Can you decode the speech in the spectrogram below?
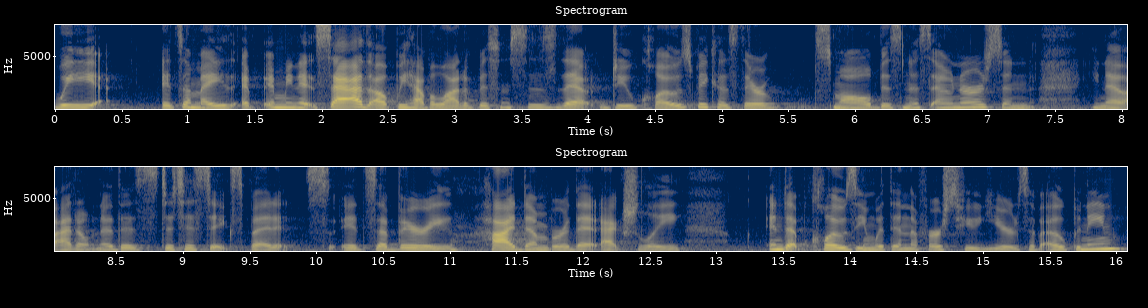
We, it's amazing. I mean, it's sad that we have a lot of businesses that do close because they're small business owners, and you know, I don't know the statistics, but it's it's a very high number that actually end up closing within the first few years of opening.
